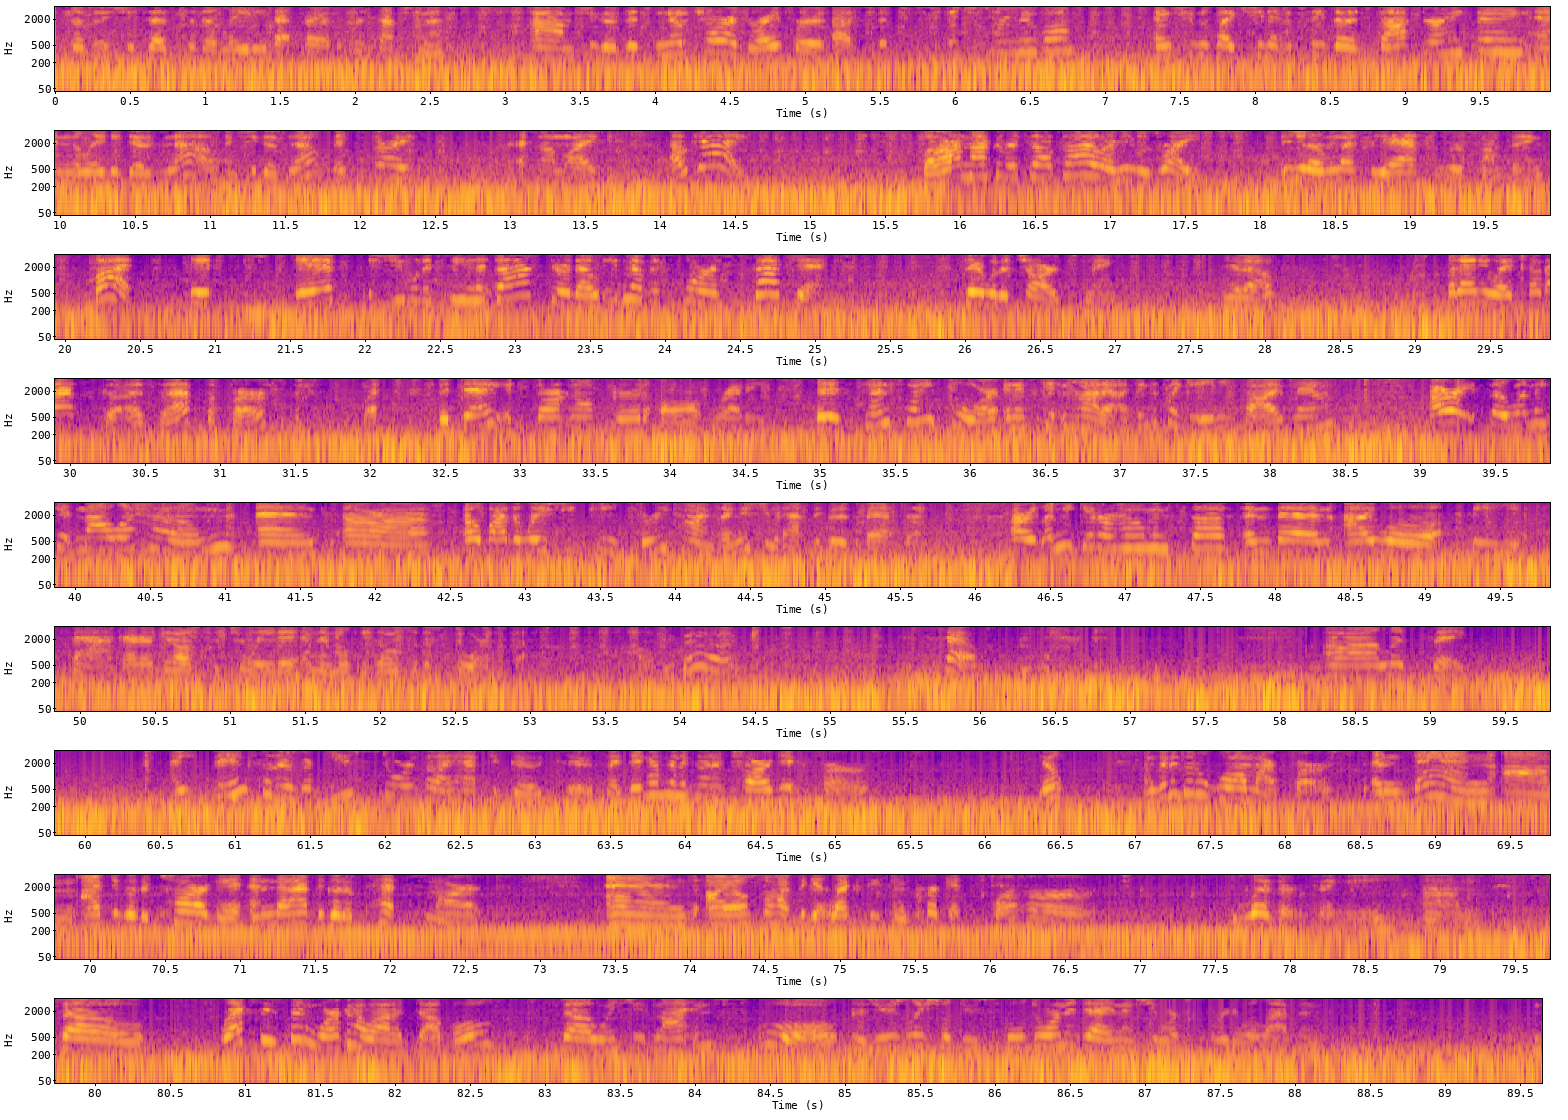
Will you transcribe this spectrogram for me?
So the, she says to the lady that the, the receptionist, um, she goes, no charge, right, for uh, stitch, stitches removal? And she was like, she didn't see the doctor or anything? And the lady goes, no. And she goes, no, it's free. And I'm like, okay. Well, I'm not going to tell Tyler he was right, you know, unless he asks or something. But if if she would have seen the doctor, though, even if it's for a second, they would have charged me, you know? But anyway, so that's good. So that's the first. The day is starting off good already. It is 1024 and it's getting hot out. I think it's like 85 now. All right, so let me get Nala home. And, uh, oh, by the way, she peed three times. I knew she would have to go to the bathroom. All right, let me get her home and stuff. And then I will be back. I got to get all situated and then we'll be going to the store and stuff. I'll be back. So, I'm back. Uh, let's see. I think, so there's a few stores that I have to go to. So I think I'm going to go to Target first. Nope. I'm going to go to Walmart first. And then um, I have to go to Target. And then I have to go to PetSmart. And I also have to get Lexi some crickets for her lizard thingy. Um, so Lexi's been working a lot of doubles. So when she's not in school, because usually she'll do school during the day and then she works 3 to 11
